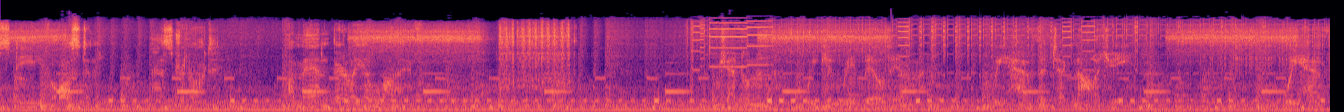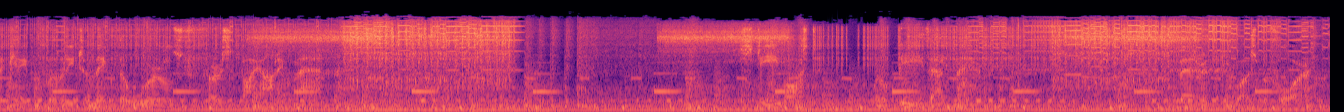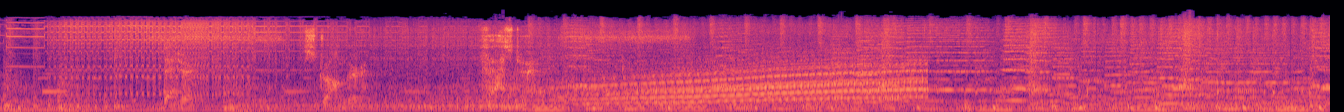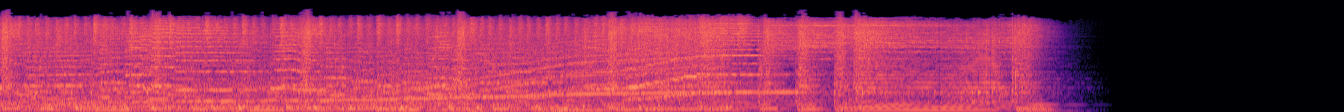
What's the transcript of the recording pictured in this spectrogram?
Steve Austin, astronaut. A man barely alive. Gentlemen, we can rebuild him. We have the technology. We have the capability to make the world's first bionic man. Steve Austin will be that man. Better than he was before. Better, stronger, faster.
